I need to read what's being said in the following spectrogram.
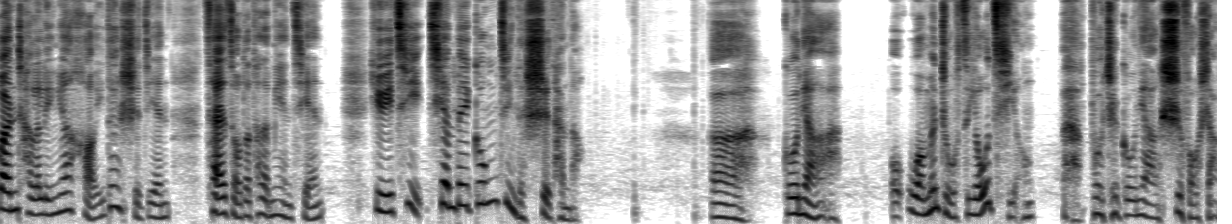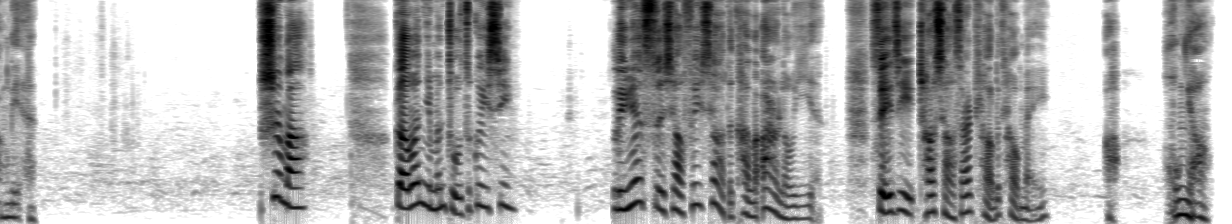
观察了林渊好一段时间，才走到他的面前，语气谦卑恭敬的试探道。呃，姑娘啊，我我们主子有请，不知姑娘是否赏脸？是吗？敢问你们主子贵姓？林渊似笑非笑的看了二楼一眼，随即朝小三挑了挑眉。啊，红娘。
